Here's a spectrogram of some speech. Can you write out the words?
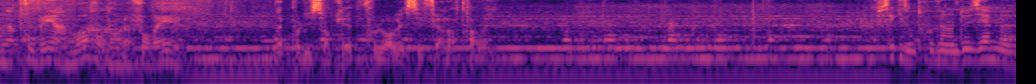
On a trouvé un mort dans la forêt. La police enquête, faut leur laisser faire leur travail. Tu sais qu'ils ont trouvé un deuxième, euh,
